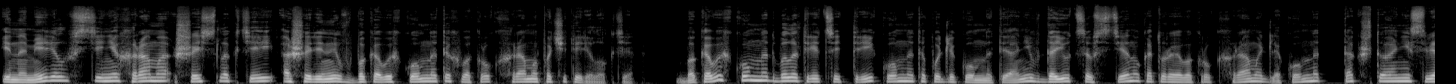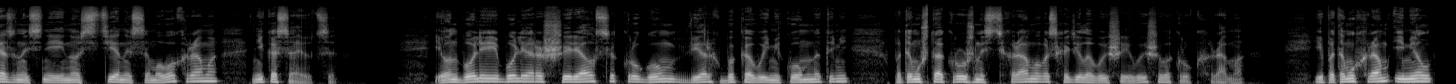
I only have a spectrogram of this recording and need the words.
И намерил в стене храма шесть локтей, а ширины в боковых комнатах вокруг храма по четыре локтя. Боковых комнат было тридцать три, комната подле комнаты. Они вдаются в стену, которая вокруг храма для комнат, так что они связаны с ней, но стены самого храма не касаются. и он более и более расширялся кругом вверх боковыми комнатами, потому что окружность храма восходила выше и выше вокруг храма. И потому храм имел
